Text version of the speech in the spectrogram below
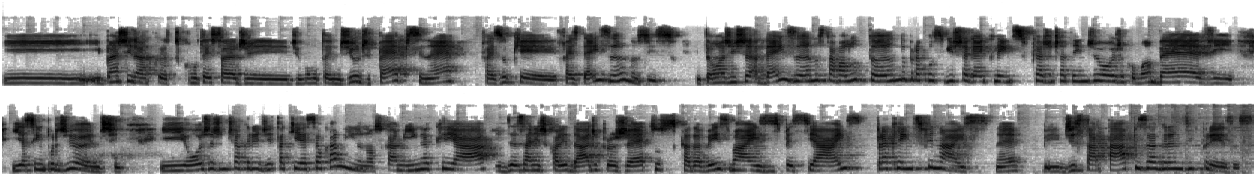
E imagina, eu contei a história de, de Montandil, de Pepsi, né? Faz o quê? Faz 10 anos isso. Então a gente há 10 anos estava lutando para conseguir chegar em clientes que a gente atende hoje, como Ambev e assim por diante. E hoje a gente acredita que esse é o caminho. Nosso caminho é criar design de qualidade, projetos cada vez mais especiais para clientes finais, né? De startups a grandes empresas.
